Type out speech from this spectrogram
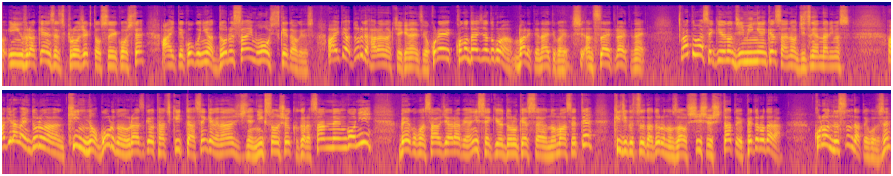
うインフラ建設プロジェクトを遂行して、相手国にはドル債務を押し付けたわけです。相手はドルで払わなくちゃいけないんですよ。これ、この大事なところはバレてないというか、伝えてられてない。あとは石油の人民元決済の実現になります。明らかにドルが金のゴールドの裏付けを断ち切った1971年ニクソンショックから3年後に、米国がサウジアラビアに石油ドル決済を飲ませて、基軸通貨ドルの座を死守したというペトロダラ。これを盗んだということですね。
